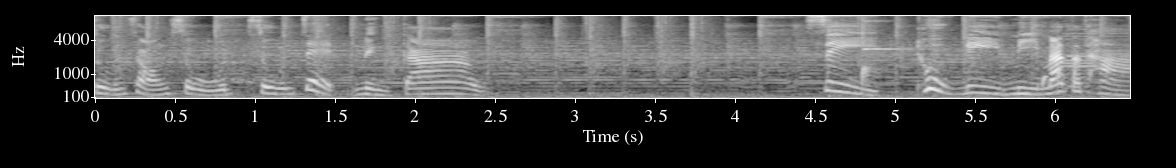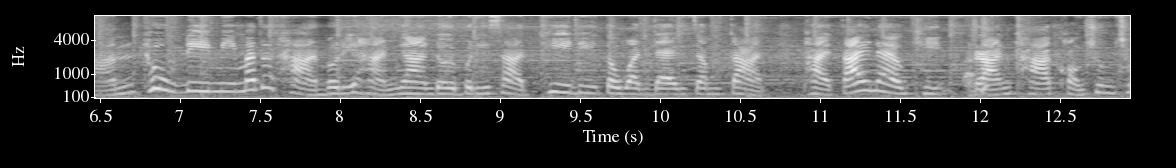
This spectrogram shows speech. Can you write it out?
020 0719 4. ถูกดีมีมาตรฐาน ถูกดีมีมาตรฐานบริหารงานโดยบริษัททีดีตะวันแดงจำกัด ภายใต้แนวคิด ร้านค้าของชุมช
